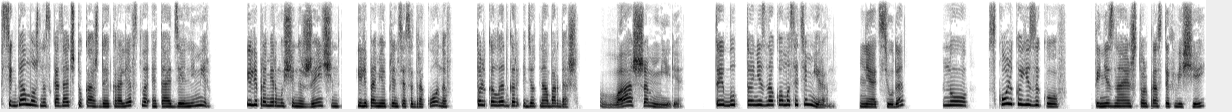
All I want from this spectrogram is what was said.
Всегда можно сказать, что каждое королевство — это отдельный мир. Или про мир мужчин и женщин, или про мир принцессы драконов. Только Ледгар идет на абордаж. В вашем мире. Ты будто не знакома с этим миром. Не отсюда? Ну, сколько языков? Ты не знаешь столь простых вещей,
